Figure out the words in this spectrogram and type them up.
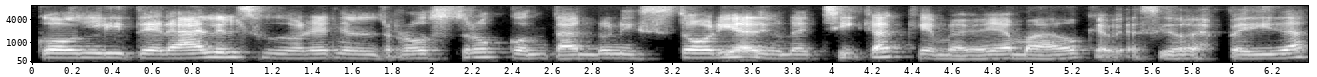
con literal el sudor en el rostro, contando una historia de una chica que me había llamado, que había sido despedida,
